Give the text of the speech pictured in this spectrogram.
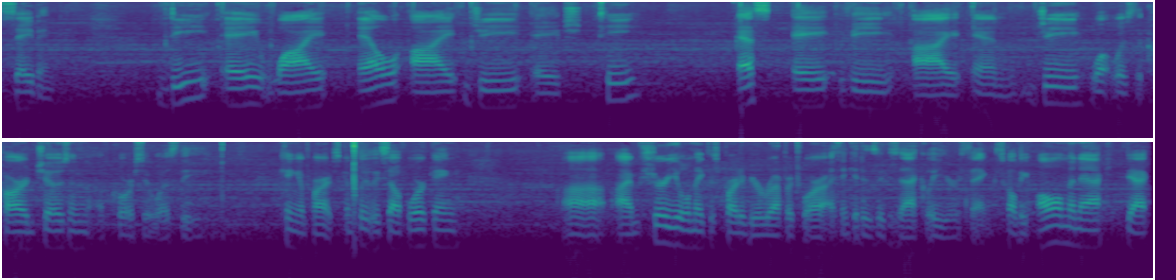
saving. D A Y L I G H T S A V I N G. What was the card chosen? Of course, it was the King of Hearts, completely self working. Uh, I'm sure you will make this part of your repertoire. I think it is exactly your thing. It's called the Almanac Deck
